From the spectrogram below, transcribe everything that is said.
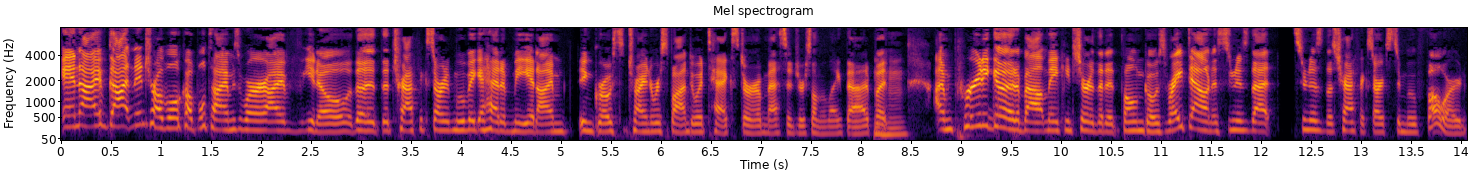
and I've gotten in trouble a couple times where I've, you know, the the traffic started moving ahead of me and I'm engrossed in trying to respond to a text or a message or something like that. But Mhm. I'm pretty good about making sure that it phone goes right down as soon as that as soon as the traffic starts to move forward.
